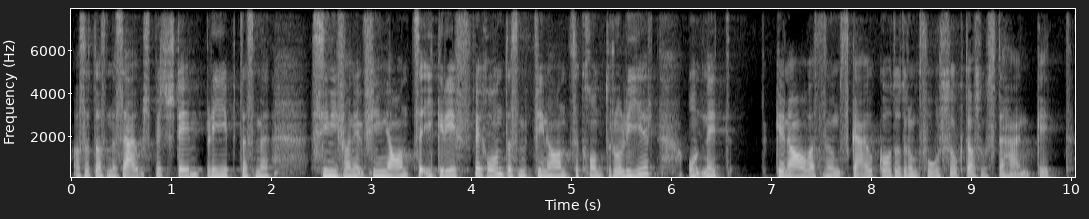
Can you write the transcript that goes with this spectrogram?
Also, dass man selbstbestimmt bleibt, dass man seine Finanzen in den Griff bekommt, dass man die Finanzen kontrolliert und nicht genau, was es ums Geld geht oder um Vorsorge, das aus den Händen gibt.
